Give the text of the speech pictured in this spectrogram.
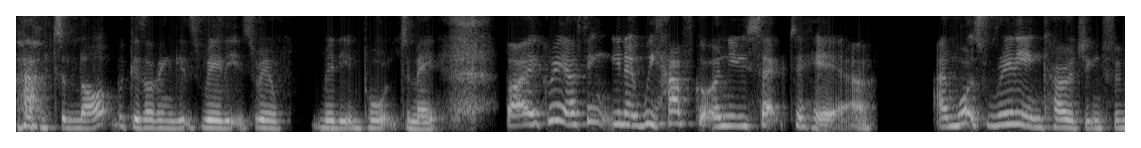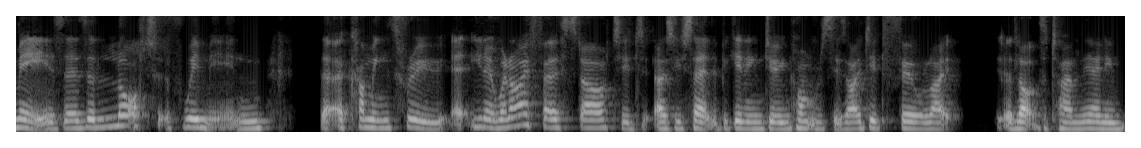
about a lot because I think it's really it's real really important to me. But I agree. I think you know we have got a new sector here, and what's really encouraging for me is there's a lot of women that are coming through. Eh, you know, when I first started, as you say at the beginning, doing conferences, I did feel like a lot of the time the only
